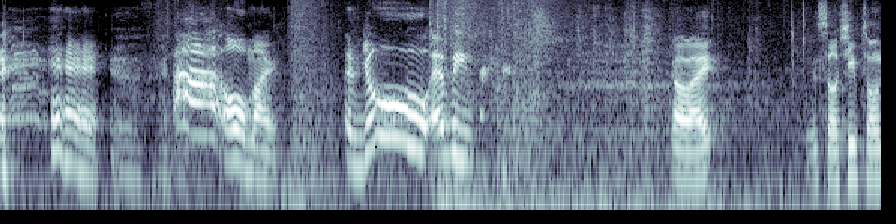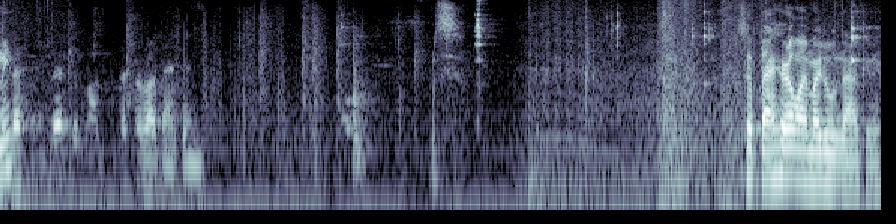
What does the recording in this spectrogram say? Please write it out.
ah! Oh my! Yo, every. All right. So cheap, Tony. Best, best of luck. Best of luck, Anthony. Except that hairline might do now, kidding.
